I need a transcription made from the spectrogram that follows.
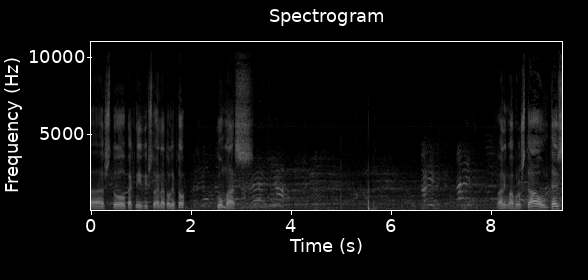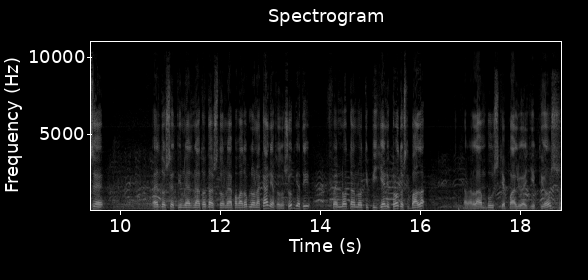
α, στο παιχνίδι στο ένα το λεπτό. Γκούμας. Το άνοιγμα μπροστά. Ο Ουντέζε έδωσε την δυνατότητα στον Παπαδόπουλο να κάνει αυτό το σούτ γιατί φαινόταν ότι πηγαίνει πρώτος στην μπάλα. Καραλάμπους και πάλι ο Αιγύπτιος.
